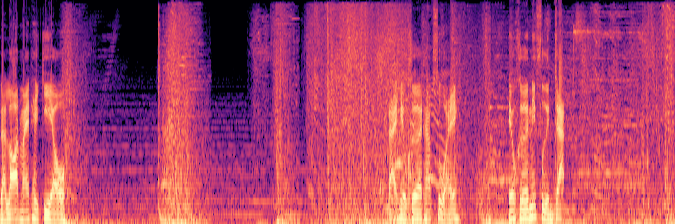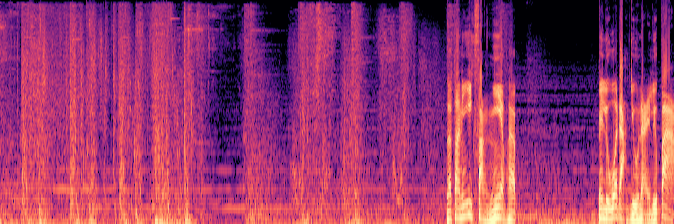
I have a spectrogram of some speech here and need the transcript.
และรอดไหมไทเกียวได้เหี่ยวเคิร์ครับสวย เอลเคิร์นนี่ฝืนจัด แล้วตอนนี้อีกฝั่งเงียบครับ ไม่รู้ว่าดักอยู่ไหนหรือเปล่า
